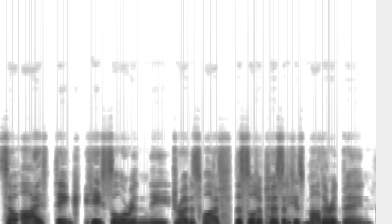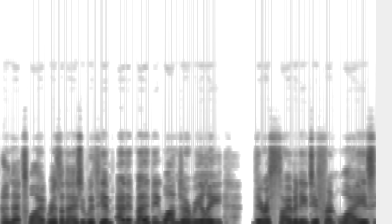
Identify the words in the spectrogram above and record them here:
So I think he saw in the drover's wife the sort of person his mother had been, and that's why it resonated with him. And it made me wonder really there are so many different ways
